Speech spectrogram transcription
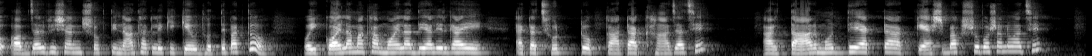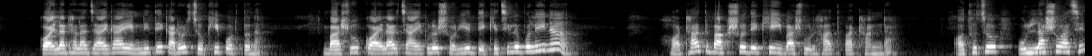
অবজারভেশন শক্তি না থাকলে কি কেউ ধরতে পারত? ওই কয়লা মাখা ময়লা দেয়ালের গায়ে একটা ছোট্ট কাটা খাঁজ আছে আর তার মধ্যে একটা ক্যাশ বাক্স বসানো আছে। কয়লা ঢালা জায়গায় এমনিতে কারোর চোখেই পড়তো না। বাসু কয়লার চাঁইগুলো সরিয়ে দেখেছিল বলেই না? হঠাৎ বাক্স দেখেই বাসুর হাত পা ঠান্ডা অথচ উল্লাসও আছে।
